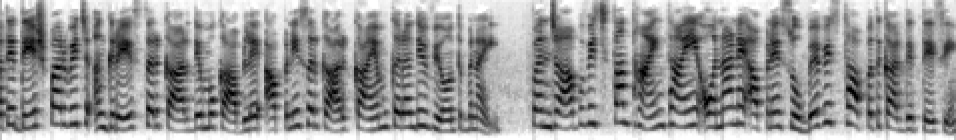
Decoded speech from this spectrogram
ਅਤੇ ਦੇਸ਼ ਭਰ ਵਿੱਚ ਅੰਗਰੇਜ਼ ਸਰਕਾਰ ਦੇ ਮੁਕਾਬਲੇ ਆਪਣੀ ਸਰਕਾਰ ਕਾਇਮ ਕਰਨ ਦੀ ਵਿਉਂਤ ਬਣਾਈ। ਪੰਜਾਬ ਵਿੱਚ ਤਾਂ ਥਾਈਂ-ਥਾਈਂ ਉਹਨਾਂ ਨੇ ਆਪਣੇ ਸੂਬੇ ਵੀ ਸਥਾਪਿਤ ਕਰ ਦਿੱਤੇ ਸੀ।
